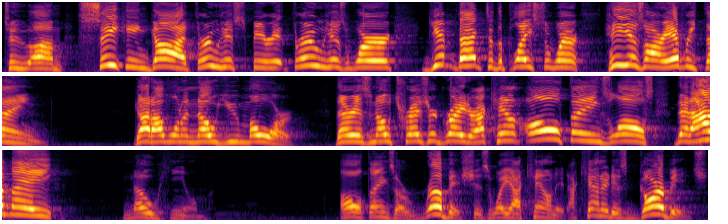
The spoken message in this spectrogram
to um, seeking God through His Spirit, through His Word, get back to the place to where He is our everything. God, I want to know you more. There is no treasure greater. I count all things lost that I may know Him. All things are rubbish, is the way I count it. I count it as garbage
